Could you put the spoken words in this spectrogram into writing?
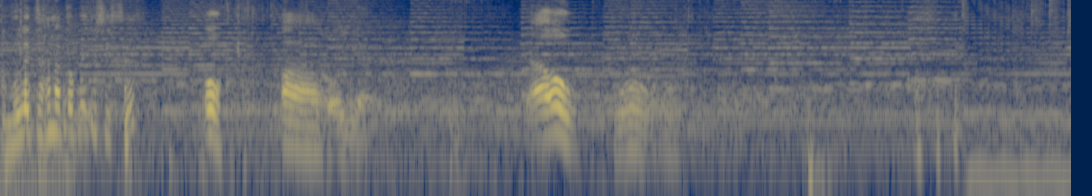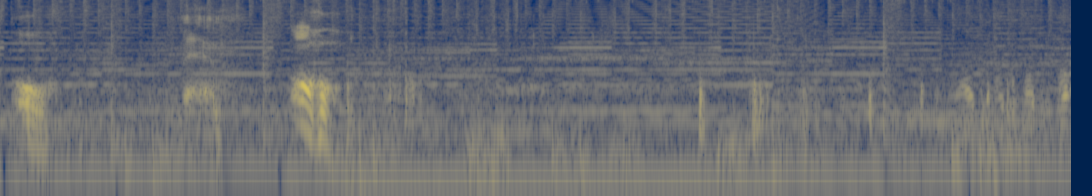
물레트 하나 더 빼줄 수 있어요? 오, 아, Oh yeah. 야오. 오, 오. 오. Man. 오. 아 좋다 좋다 좋다.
